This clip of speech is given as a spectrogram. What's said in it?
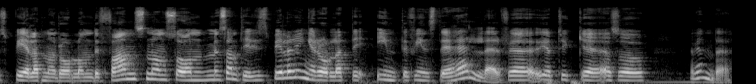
spelat någon roll om det fanns någon sån. Men samtidigt spelar det ingen roll att det inte finns det heller. För jag, jag tycker, alltså, jag vet inte.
